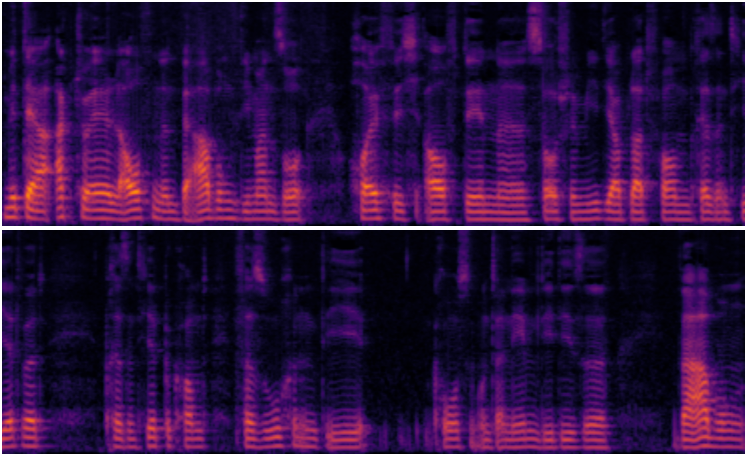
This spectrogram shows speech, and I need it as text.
mit der aktuell laufenden Werbung, die man so häufig auf den äh, Social Media Plattformen präsentiert wird, präsentiert bekommt, versuchen die großen Unternehmen, die diese Werbung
